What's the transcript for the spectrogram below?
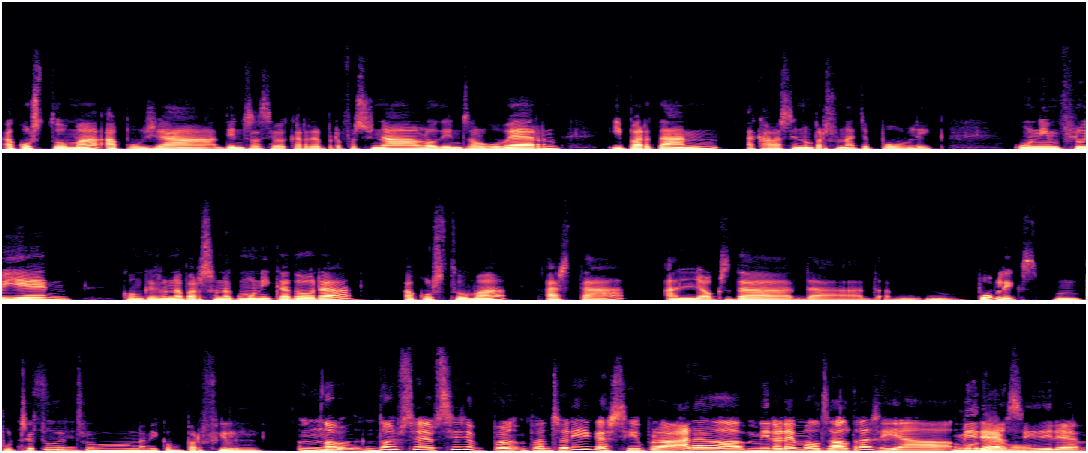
acostuma a pujar dins la seva carrera professional o dins el govern i, per tant, acaba sent un personatge públic. Un influent, com que és una persona comunicadora, acostuma a estar en llocs de, de, de públics. Potser tu Sí. ets una mica un perfil No, no ho sé, sí, sí, pe- pensaria que sí, però ara mirarem els altres i ja Mirem-ho. ho decidirem.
